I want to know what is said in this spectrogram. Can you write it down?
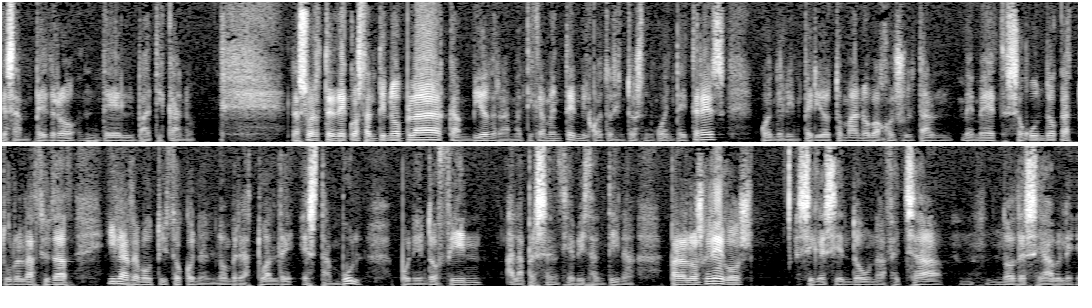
de San Pedro del Vaticano. La suerte de Constantinopla cambió dramáticamente en 1453, cuando el Imperio otomano bajo el sultán Mehmed II capturó la ciudad y la rebautizó con el nombre actual de Estambul, poniendo fin a la presencia bizantina. Para los griegos, sigue siendo una fecha no deseable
